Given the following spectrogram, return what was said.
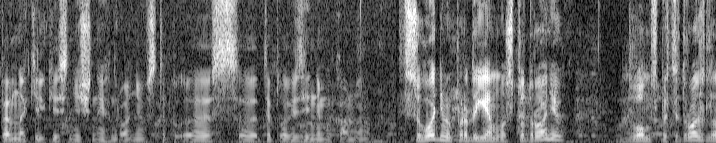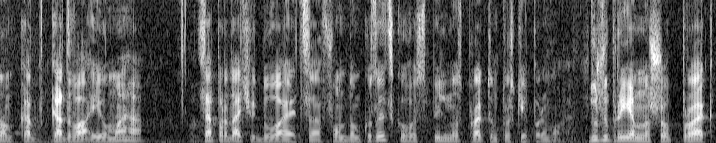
певна кількість нічних дронів з теп- тепловізійними камерами. Сьогодні ми передаємо 100 дронів двом спецпідрозділам К- К2 і Омега. Ця передача відбувається фондом Козицького спільно з проектом Пташки перемоги. Дуже приємно, що проект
